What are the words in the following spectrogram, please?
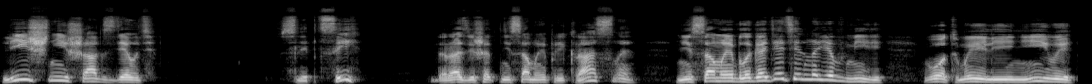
лишний шаг сделать. Слепцы? Да разве ж это не самое прекрасное, не самое благодетельное в мире? Вот мы ленивы,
